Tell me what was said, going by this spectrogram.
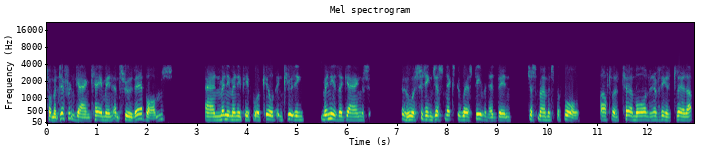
from a different gang came in and threw their bombs, and many, many people were killed, including many of the gangs who were sitting just next to where Stephen had been just moments before. After the turmoil and everything had cleared up,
